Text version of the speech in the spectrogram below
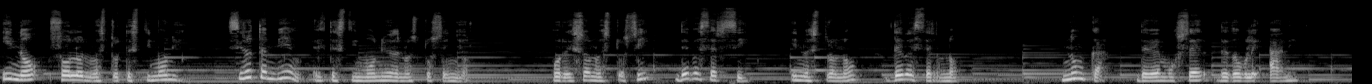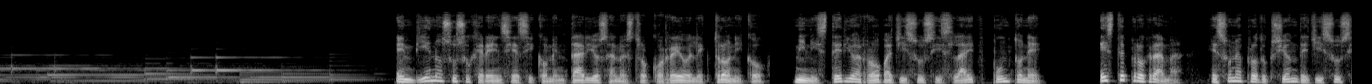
Y no solo nuestro testimonio, sino también el testimonio de nuestro Señor. Por eso nuestro sí debe ser sí y nuestro no debe ser no. Nunca debemos ser de doble ánimo. Envíenos sus sugerencias y comentarios a nuestro correo electrónico ministerio.jesusislife.net. Este programa es una producción de Jesus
